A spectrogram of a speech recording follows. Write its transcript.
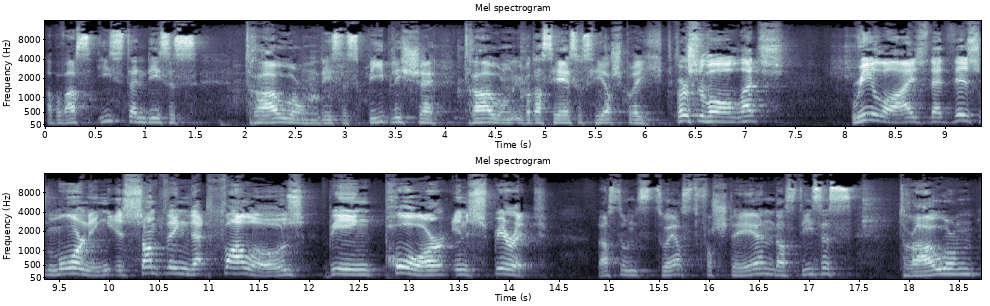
Aber was ist denn dieses Trauern, dieses biblische Trauern, über das Jesus hier spricht? First of all, let's realize that this mourning is something that follows being poor in spirit. Lasst uns zuerst verstehen, dass dieses Trauern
